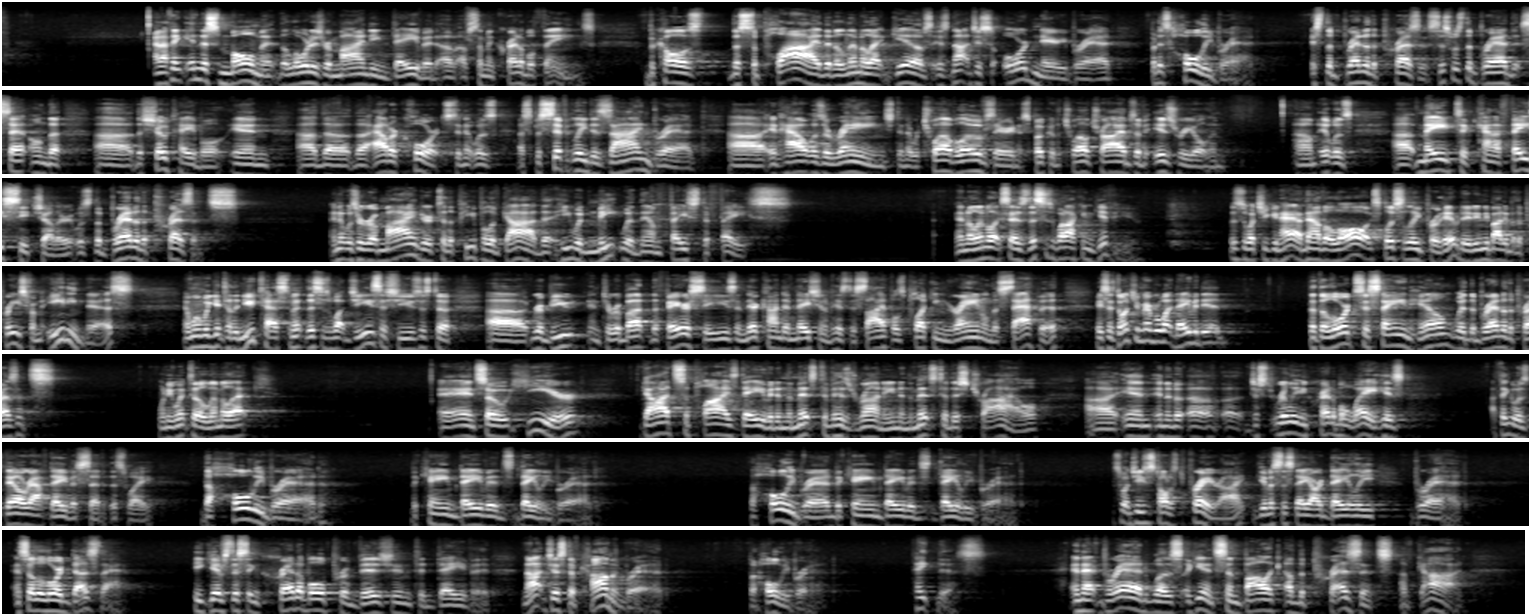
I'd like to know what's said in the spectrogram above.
And I think in this moment, the Lord is reminding David of, of some incredible things because the supply that Ahimelech gives is not just ordinary bread, but it's holy bread. It's the bread of the presence. This was the bread that sat on the, uh, the show table in uh, the, the outer courts, and it was a specifically designed bread uh, and how it was arranged. And there were 12 loaves there, and it spoke of the 12 tribes of Israel. And um, it was uh, made to kind of face each other. It was the bread of the presence. And it was a reminder to the people of God that he would meet with them face to face. And Ahimelech says, This is what I can give you. This is what you can have. Now, the law explicitly prohibited anybody but the priest from eating this. And when we get to the New Testament, this is what Jesus uses to uh, rebuke and to rebut the Pharisees and their condemnation of his disciples plucking grain on the Sabbath. He says, Don't you remember what David did? That the Lord sustained him with the bread of the presence when he went to Ahimelech. And so here, God supplies David in the midst of his running, in the midst of this trial, uh, in, in a, just really incredible way. His I think it was Dale Ralph Davis said it this way the holy bread became David's daily bread. The holy bread became David's daily bread. That's what Jesus taught us to pray, right? Give us this day our daily bread. And so the Lord does that. He gives this incredible provision to David, not just of common bread, but holy bread. Take this. And that bread was, again, symbolic of the presence of God.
